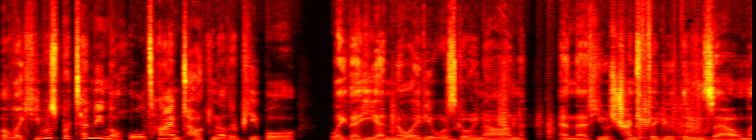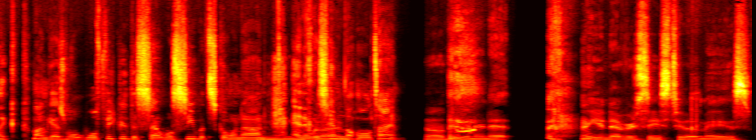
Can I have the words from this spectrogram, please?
but like he was pretending the whole time talking to other people like that he had no idea what was going on and that he was trying to figure things out. And like, come on, guys, we'll we'll figure this out. We'll see what's going on. Mm, And it was him the whole time. Oh, the internet. you never cease to amaze.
